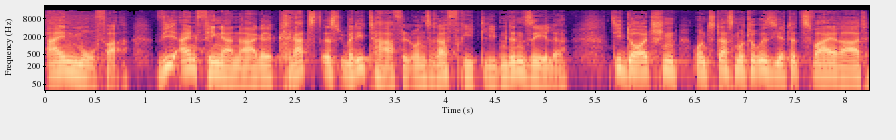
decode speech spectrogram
Ein Mofa. Wie ein Fingernagel kratzt es über die Tafel unserer friedliebenden Seele. Die Deutschen und das motorisierte Zweirad,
